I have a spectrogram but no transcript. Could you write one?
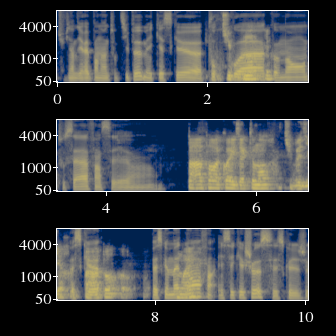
tu viens d'y répondre un tout petit peu, mais qu'est-ce que, euh, pourquoi, comment, tout ça, enfin c'est. Euh, Par rapport à quoi exactement tu veux dire? Parce que, parce que maintenant, enfin, et c'est quelque chose, c'est ce que je,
